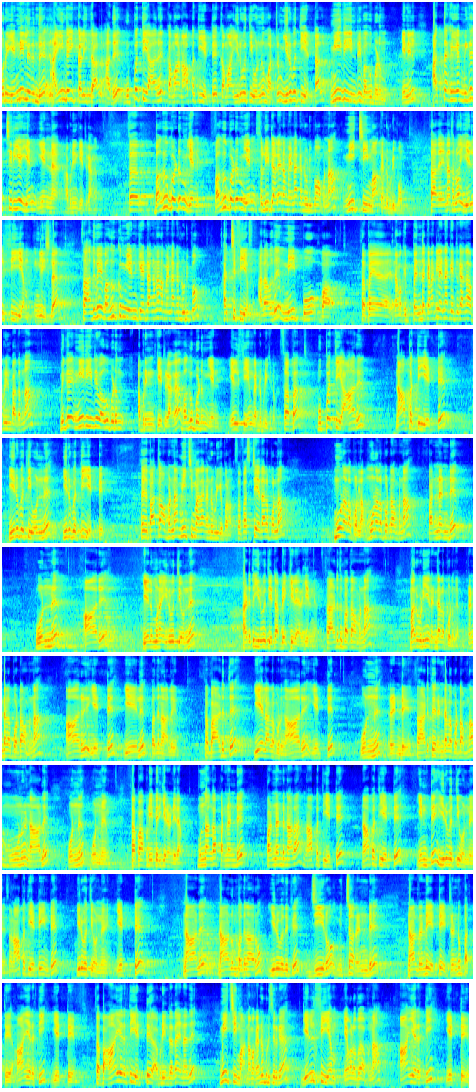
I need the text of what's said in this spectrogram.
ஒரு எண்ணிலிருந்து ஐந்தை கழித்தால் அது முப்பத்தி ஆறு கமா நாற்பத்தி எட்டு கமா இருபத்தி ஒன்று மற்றும் இருபத்தி எட்டால் மீதியின்றி வகுபடும். எனில் அத்தகைய மிகச்சிறிய எண் என்ன? அப்படின்னு கேட்டிருக்காங்க. ஸோ வகுபடும் எண். வகுபடும் எண் சொல்லிட்டாலே நம்ம என்ன கண்டுபிடிப்போம் அப்படின்னா மீச்சீமா கண்டுபிடிப்போம். ஸோ அதை என்ன சொல்லுவோம்? எல்சிஎம் இங்கிலீஷில். ஸோ அதுவே வகுக்கும் எண் கேட்டாங்கன்னா நம்ம என்ன கண்டுபிடிப்போம்? ஹச்சிசிஎஃப் அதாவது மீ போ வா. ஸோ இப்போ நமக்கு இப்போ இந்த கணக்கில் என்ன கேட்டிருக்காங்க அப்படின்னு பார்த்தோம்னா மிக மீதியின்றி வகுபடும் அப்படின்னு கேட்டிருக்காங்க. வகுபடும் எண். எல்சிஎம் கண்டுபிடிக்கணும். ஸோ அப்போ முப்பத்தி ஆறு நாற்பத்தி எட்டு இருபத்தி ஒன்று இருபத்தி எட்டு. இதை இது பார்த்தோம் அப்படின்னா மீச்சிமா தான் கண்டுபிடிக்க போகிறோம் ஸோ ஃபஸ்ட்டு எதால் போடலாம்? மூணால் போடலாம். மூணால் போட்டோம் அப்படின்னா பன்னெண்டு ஒன்று ஆறு ஏழு மூணா இருபத்தி ஒன்று அடுத்து இருபத்தி எட்டு அப்படியே கீழே இறக்கிடுங்க. ஸோ அடுத்து பார்த்தோம் அப்படின்னா மறுபடியும் ரெண்டால் போடுங்க. ரெண்டால் போட்டோம் அப்படின்னா ஆறு எட்டு ஏழு பதினாலு. ஸோ இப்போ அடுத்து ஏழால் போடுங்க. ஆறு எட்டு ஒன்று ரெண்டு. ஸோ அடுத்து ரெண்டால் போட்டோம் அப்படின்னா மூணு நாலு ஒன்று ஒன்று அப்போ அப்படியே பிரிக்கிற வேண்டியதான் முன்னாங்கா பன்னெண்டு பன்னெண்டு நாளாக நாற்பத்தி எட்டு நாற்பத்தி எட்டு இன்ட்டு இருபத்தி ஒன்று ஸோ நாற்பத்தி எட்டு இன்ட்டு இருபத்தி ஒன்று எட்டு நாலு நாலும் பதினாறும் இருபதுக்கு ஜீரோ மிச்சம் ரெண்டு. நாலு ரெண்டு எட்டு எட்டு ரெண்டும் பத்து. ஆயிரத்தி எட்டு. ஸோ அப்போ ஆயிரத்தி எட்டு அப்படின்றத என்னது? மீச்சிமா. நம்ம கண்டுபிடிச்சிருக்க எல்சிஎம் எவ்வளவு அப்படின்னா ஆயிரத்தி எட்டு.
